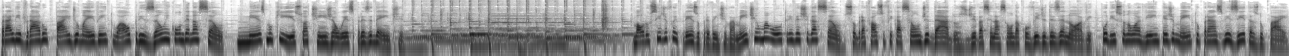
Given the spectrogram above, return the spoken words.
para livrar o pai de uma eventual prisão e condenação, mesmo que isso atinja o ex-presidente. Mauro Cid foi preso preventivamente em uma outra investigação sobre a falsificação de dados de vacinação da Covid-19. Por isso, não havia impedimento para as visitas do pai.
